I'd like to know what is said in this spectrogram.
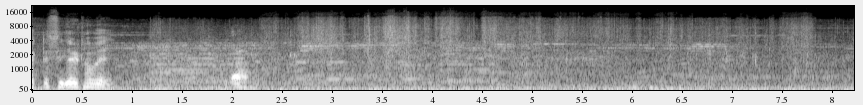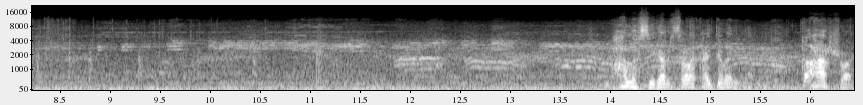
একটা সিগারেট হবে? ভালো সিগারেট ছাড়া খাইতে পারি না। কাহার শখ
